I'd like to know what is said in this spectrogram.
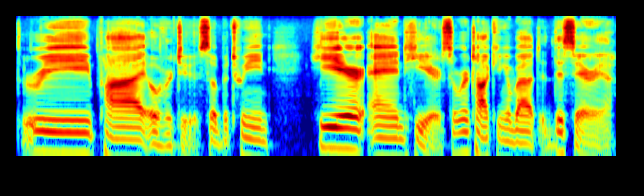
3 pi over 2. So between here and here. So we're talking about this area.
